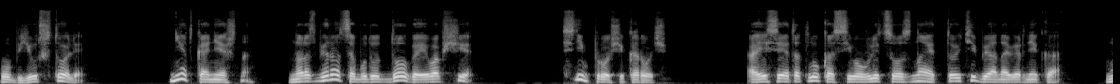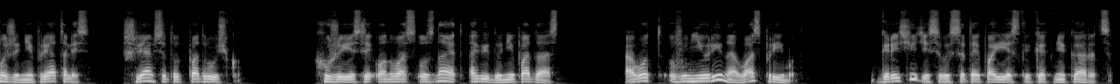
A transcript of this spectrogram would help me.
Убьют, что ли? Нет, конечно, но разбираться будут долго и вообще. С ним проще, короче. А если этот Лукас его в лицо знает, то и тебя наверняка. Мы же не прятались, шляемся тут под ручку. Хуже, если он вас узнает, а виду не подаст. А вот в Ньюрина вас примут. Горячитесь вы с этой поездкой, как мне кажется.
